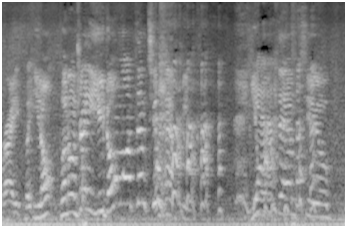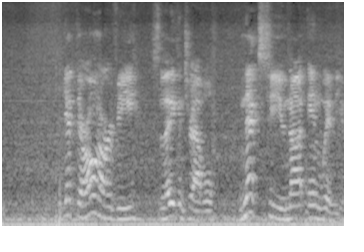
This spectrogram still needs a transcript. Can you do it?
right. But you don't, but Andre, you don't want them too happy. You Yeah. want them to get their own RV so they can travel next to you, not in with you.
